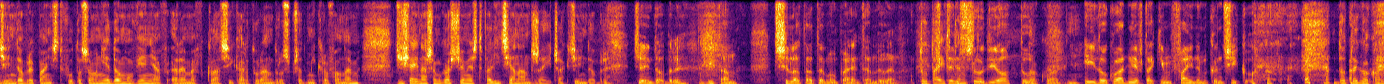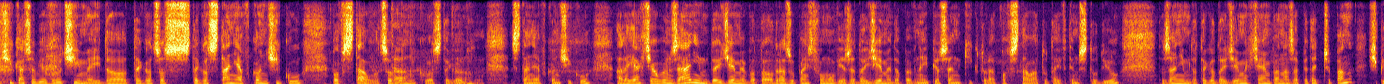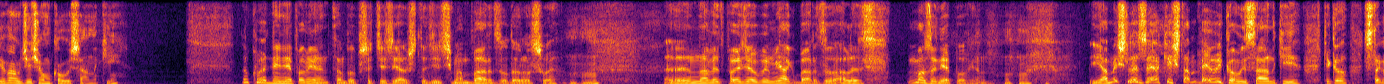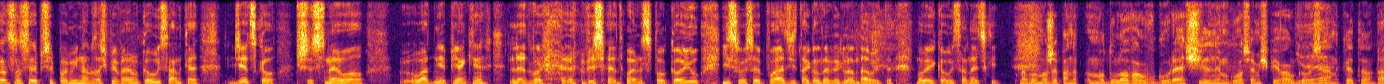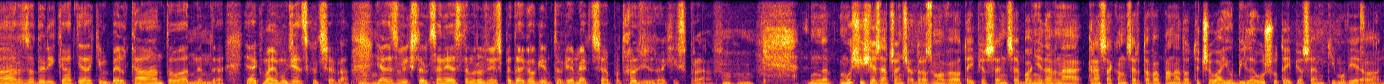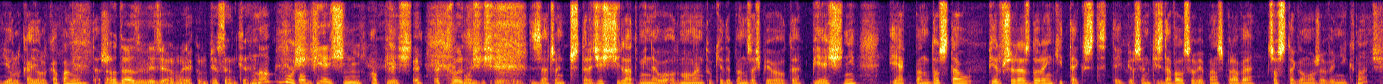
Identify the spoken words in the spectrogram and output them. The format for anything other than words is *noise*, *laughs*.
Dzień dobry Państwu. To są niedomówienia w RMF Classic. Artur Andrus przed mikrofonem. Dzisiaj naszym gościem jest Felicjan Andrzejczak. Dzień dobry. Dzień dobry, witam. Trzy lata temu pamiętam byłem. Tutaj w, tym, studio. Tu Dokładnie. I dokładnie w takim fajnym kąciku. *laughs* Do tego kącika sobie wrócimy i do tego, co z tego stania w kąciku powstało, co Tak, wynikło z tego stania w kąciku. Ale ja chciałbym, zanim dojdziemy, bo to od razu Państwu mówię, że dojdziemy do pewnej piosenki, która powstała tutaj w tym studiu, to zanim do tego dojdziemy, chciałem Pana zapytać, czy Pan śpiewał dzieciom kołysanki? Dokładnie nie pamiętam, bo przecież ja już te dzieci mam bardzo dorosłe. E, Nawet powiedziałbym jak bardzo, ale może nie powiem. Ja myślę, że jakieś tam były kołysanki, tylko z tego co sobie przypominam, zaśpiewałem kołysankę, dziecko przysnęło, ładnie, pięknie, ledwo *laughs* wyszedłem z pokoju i słyszę płacz i tak one wyglądały, te moje kołysaneczki. No bo może Pan modulował w górę, silnym głosem śpiewał Nie. kołysankę, to... Bardzo delikatnie, takim belcanto ładnym, Mhm. jak małemu dziecku trzeba. Ja z wykształcenia jestem również pedagogiem, to wiem jak trzeba podchodzić do takich spraw. Mhm. No, musi się zacząć od rozmowy o tej piosence, bo niedawna trasa koncertowa pana dotyczyła jubileuszu tej piosenki. Mówię o Jolka, Jolka, pamiętasz? Od razu wiedziałem o jaką piosenkę. No, musi o się. pieśni. O pieśni. *laughs* Musi się zacząć. 40 lat minęło od momentu, kiedy pan zaśpiewał tę pieśń. Jak pan dostał pierwszy raz do ręki tekst tej piosenki, zdawał sobie pan sprawę, co z tego może wyniknąć?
